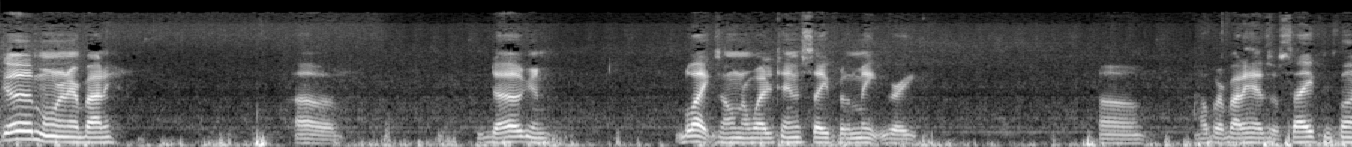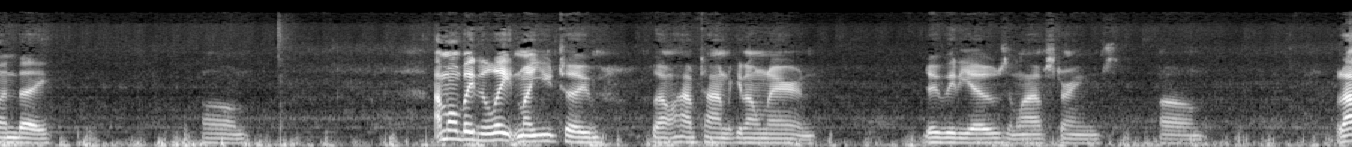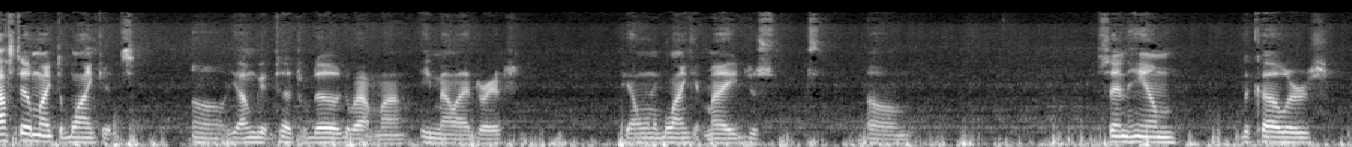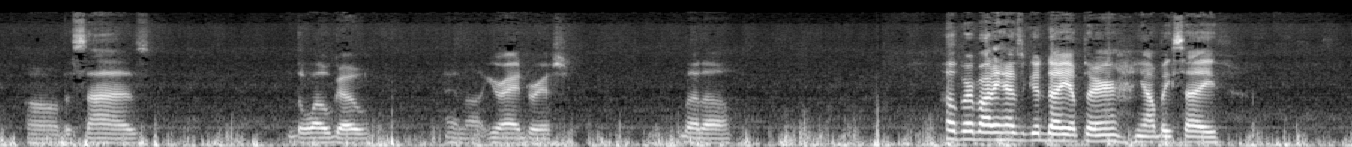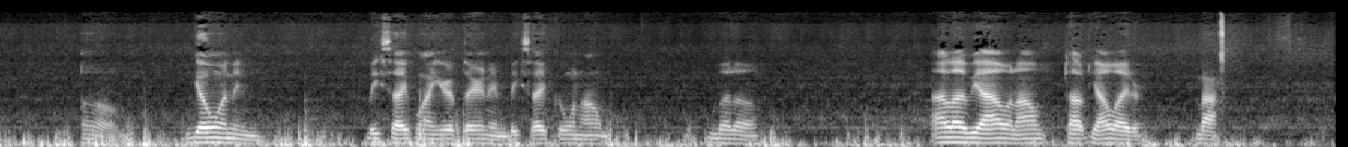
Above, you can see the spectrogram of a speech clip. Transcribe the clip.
Good morning, everybody. Uh, Doug and Blake's on their way to Tennessee for the meet and greet. Uh, hope everybody has a safe and fun day. Um, I'm gonna be deleting my YouTube, so I don't have time to get on there and do videos and live streams. Um, but I'll still make the blankets. Uh, y'all can get in touch with Doug about my email address. If y'all want a blanket made, just um, send him the colors, uh, the size, the logo, and uh, your address. But uh, hope everybody has a good day up there. Y'all be safe. Um, going and be safe while you're up there, and then be safe going home. But uh, I love y'all, and I'll talk to y'all later. Bye.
